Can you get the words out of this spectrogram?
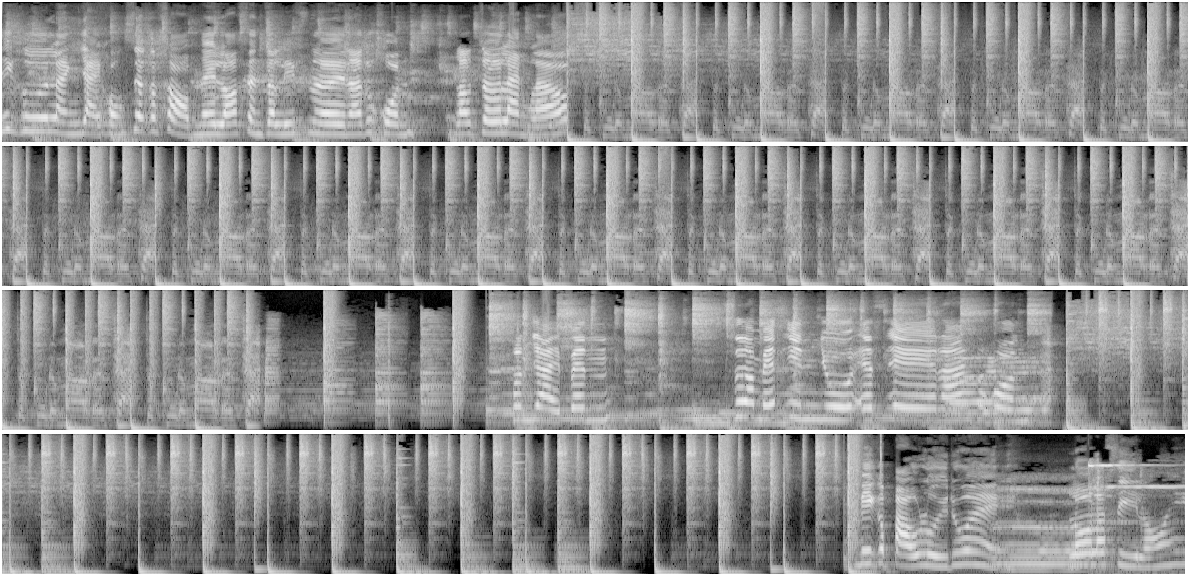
นี่คือแหล่งใหญ่ของเสื้อกระสอบในลอสแอนเจลิสเลยนะทุกคน เราเจอแหล่งแล้วส่วนใหญ่เป็นเสื้อ Made in USA นะทุกคน มีกระเป๋าหลุยด้วย โลละสี่ร้อย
